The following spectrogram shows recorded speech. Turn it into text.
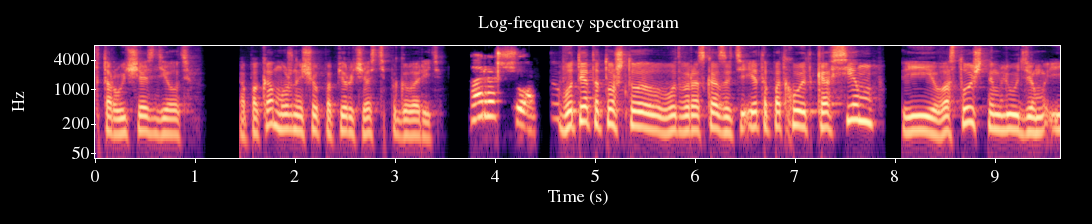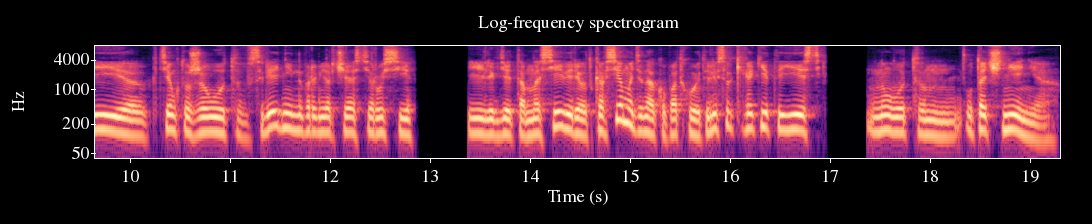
вторую часть делать. А пока можно еще по первой части поговорить. Хорошо. Вот это то, что вот вы рассказываете, это подходит ко всем и восточным людям, и к тем, кто живут в средней, например, части Руси, или где-то там на севере, вот ко всем одинаково подходит? Или все-таки какие-то есть, ну вот, уточнения,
